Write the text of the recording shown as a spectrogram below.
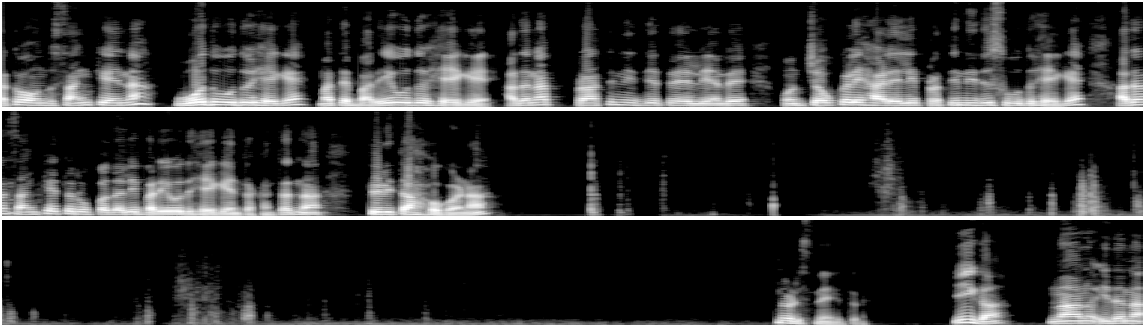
ಅಥವಾ ಒಂದು ಸಂಖ್ಯೆಯನ್ನು ಓದುವುದು ಹೇಗೆ, ಮತ್ತೆ ಬರೆಯುವುದು ಹೇಗೆ, ಅದನ್ನು ಪ್ರಾತಿನಿಧ್ಯತೆಯಲ್ಲಿ ಅಂದರೆ ಒಂದು ಚೌಕಳಿ ಹಾಳೆಯಲ್ಲಿ ಪ್ರತಿನಿಧಿಸುವುದು ಹೇಗೆ, ಅದನ್ನು ಸಂಕೇತ ರೂಪದಲ್ಲಿ ಬರೆಯುವುದು ಹೇಗೆ ಅಂತಕ್ಕಂಥದ್ದನ್ನ ತಿಳಿತಾ ಹೋಗೋಣ. ನೋಡಿ ಸ್ನೇಹಿತರೆ, ಈಗ ನಾನು ಇದನ್ನು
